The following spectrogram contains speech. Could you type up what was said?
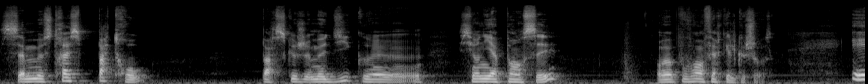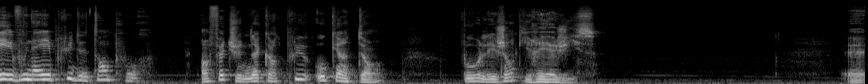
ça me stresse pas trop, parce que je me dis que si on y a pensé, on va pouvoir en faire quelque chose. Et vous n'avez plus de temps pour? En fait, je n'accorde plus aucun temps pour les gens qui réagissent. Euh,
